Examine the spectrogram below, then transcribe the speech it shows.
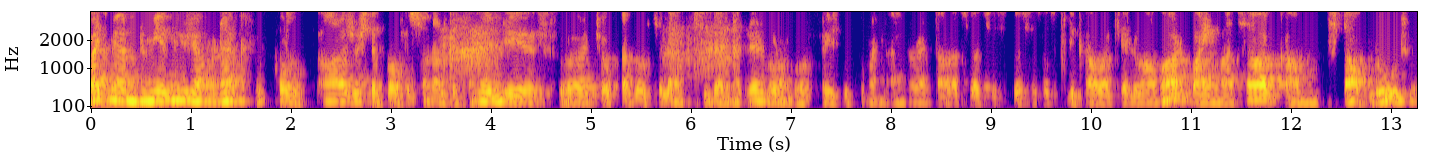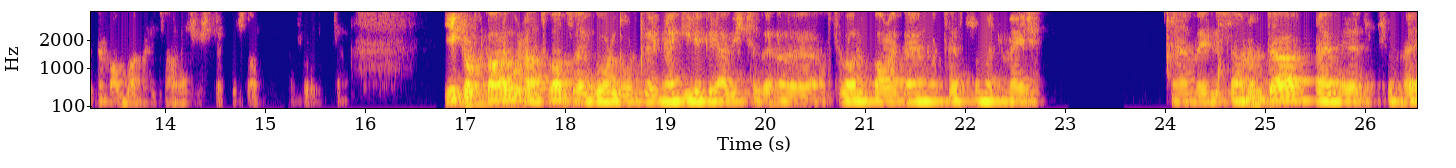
բայց միևնույն ժամանակ անհրաժեշտ է պրոֆեսիոնալ գտնվել եւ չօգտագործել այնպիսի վերնագրեր, որոնք որ Facebook-ում են այնօրեն տարածված, այսպես ասած, կլիկ հավաքելու համար, բայմացա կամ շտապ լուր նման բաներից անհրաժեշտ է խոսալ։ Երկրորդ կարևոր հատվածը, որը որ վերնագիրը գրավիչ թվալու պարագայում ընթերցում են մեր մեր լսանում դա նաև ներածությունն է,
